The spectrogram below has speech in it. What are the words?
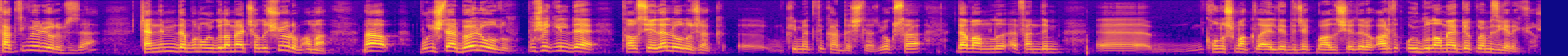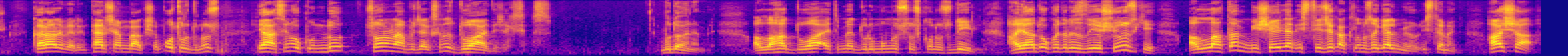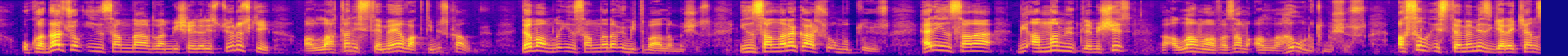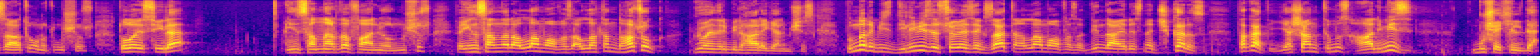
taktik veriyorum size. Kendimi de bunu uygulamaya çalışıyorum ama ne bu işler böyle olur. Bu şekilde tavsiyelerle olacak e, kıymetli kardeşler. Yoksa devamlı efendim e, konuşmakla elde edecek bazı şeyler yok. Artık uygulamaya dökmemiz gerekiyor. Karar verin. Perşembe akşam oturdunuz. Yasin okundu. Sonra ne yapacaksınız? Dua edeceksiniz. Bu da önemli. Allah'a dua etme durumumuz söz konusu değil. Hayatı o kadar hızlı yaşıyoruz ki Allah'tan bir şeyler isteyecek aklımıza gelmiyor istemek. Haşa o kadar çok insanlardan bir şeyler istiyoruz ki Allah'tan istemeye vaktimiz kalmıyor. Devamlı insanlara ümit bağlamışız. İnsanlara karşı umutluyuz. Her insana bir anlam yüklemişiz ve Allah muhafaza Allah'ı unutmuşuz. Asıl istememiz gereken zatı unutmuşuz. Dolayısıyla insanlarda fani olmuşuz ve insanlara Allah muhafaza Allah'tan daha çok güvenir bir hale gelmişiz. Bunları biz dilimizle söylesek zaten Allah muhafaza din dairesine çıkarız. Fakat yaşantımız, halimiz bu şekilde.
